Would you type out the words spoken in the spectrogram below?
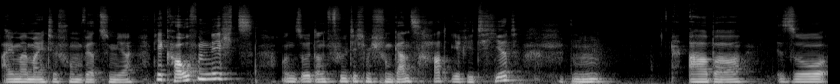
Einmal meinte schon wer zu mir, wir kaufen nichts. Und so, dann fühlte ich mich schon ganz hart irritiert. Mhm. Aber so,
